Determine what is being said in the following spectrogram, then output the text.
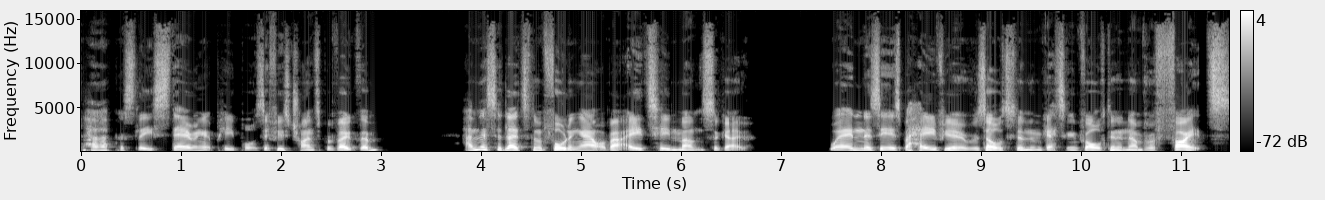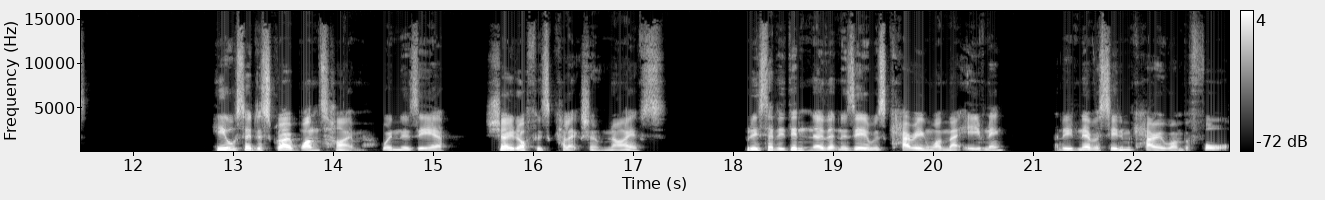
purposely staring at people as if he was trying to provoke them. And this had led to them falling out about 18 months ago, when Nazir's behaviour resulted in them getting involved in a number of fights. He also described one time when Nazir showed off his collection of knives, but he said he didn't know that Nazir was carrying one that evening, and he'd never seen him carry one before.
